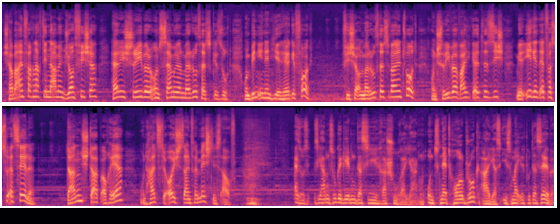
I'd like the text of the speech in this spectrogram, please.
Ich habe einfach nach den Namen John Fisher, Harry Schrieber und Samuel Maruthas gesucht und bin ihnen hierher gefolgt. Fischer und Maruthas waren tot und Schrieber weigerte sich, mir irgendetwas zu erzählen. Dann starb auch er und halste euch sein Vermächtnis auf. Also, Sie- haben zugegeben, dass Sie Rashura jagen. Und Ned Holbrook, alias Ismail, tut dasselbe.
